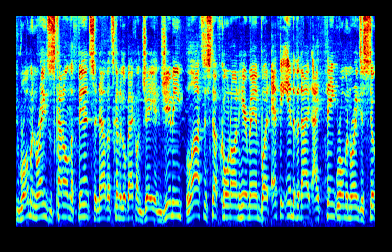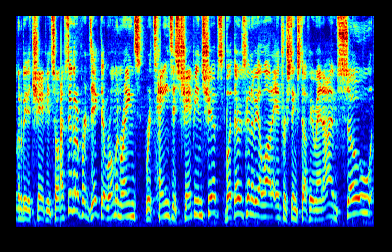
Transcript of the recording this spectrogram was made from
Roman Reigns was kind of on the fence, so now that's going to go back on Jey and Jimmy. Lots of stuff going on here, man, but at the end of the night, I think Roman Reigns is still going to be the champion, so I'm still going to predict that Roman Reigns retains his championships, but there's going to be a lot of interesting stuff here, man. I am so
